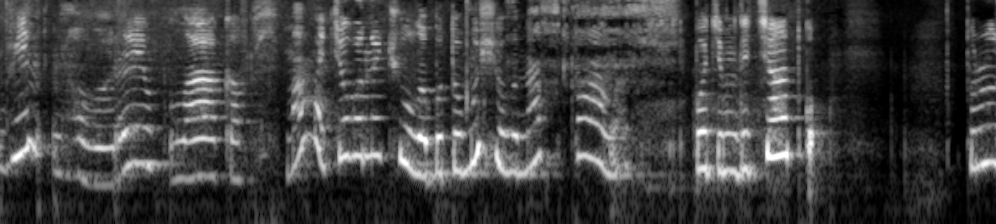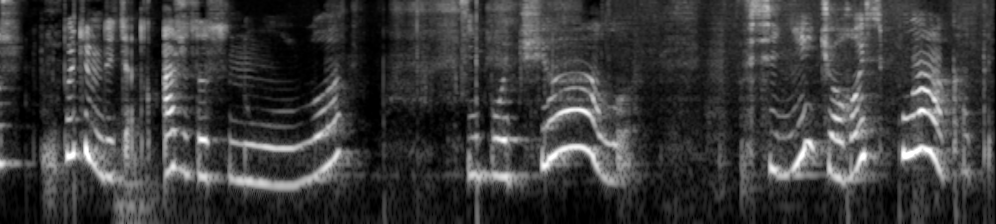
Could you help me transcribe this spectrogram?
Він говорив, плакав. Мама цього не чула, бо тому що вона спала. Потім дитятко прос... потім дитятко аж заснуло і почало в сіні чогось плакати.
